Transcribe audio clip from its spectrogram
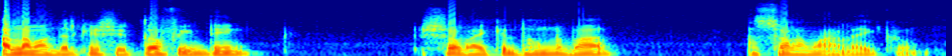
আল্লাহ আমাদেরকে সেই তৌফিক দিন। সবাইকে ধন্যবাদ। আসসালামু আলাইকুম।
